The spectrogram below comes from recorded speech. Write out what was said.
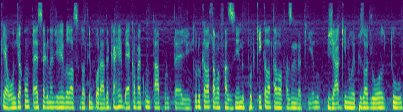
que é onde acontece a grande revelação da temporada, que a Rebeca vai contar pro Ted tudo que ela tava fazendo, por que, que ela tava fazendo aquilo. Já que no episódio 8,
